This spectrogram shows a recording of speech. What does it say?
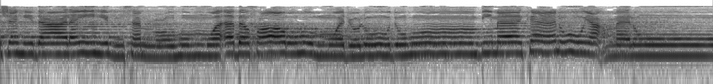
شهد عليهم سمعهم وأبصارهم وجلودهم بما كانوا يعملون.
